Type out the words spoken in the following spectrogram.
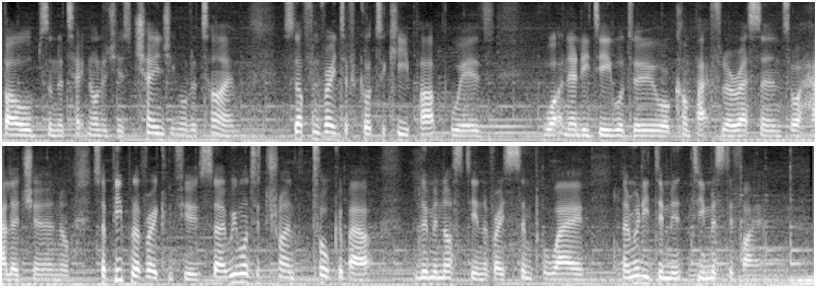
bulbs and the technology is changing all the time. It's often very difficult to keep up with what an LED will do or compact fluorescence or halogen. Or, so people are very confused. So we want to try and talk about luminosity in a very simple way and really demystify it.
